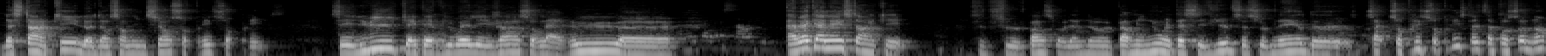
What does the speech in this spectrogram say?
dans son émission Surprise, Surprise. C'est lui qui interviewait les gens sur la rue euh, avec Alain Stanky. Je pense qu'il y en a parmi nous est assez vieux pour se souvenir de. Surprise, surprise, peut-être c'est pas ça, non?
